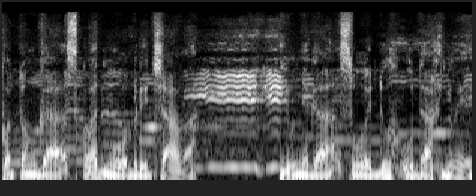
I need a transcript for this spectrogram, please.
Potom ga skladnu obličava i u njega svoj duh udahnjuje.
